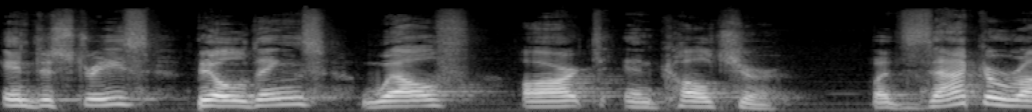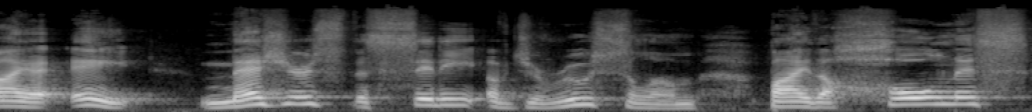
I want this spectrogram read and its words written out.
industries, buildings, wealth, art, and culture. But Zechariah 8 measures the city of Jerusalem by the wholeness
